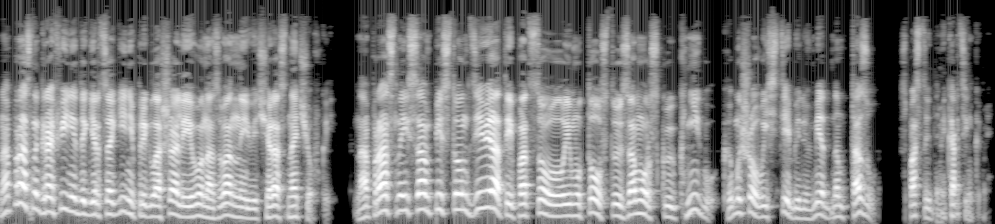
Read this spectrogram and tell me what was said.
Напрасно графини да герцогини приглашали его на званные вечера с ночевкой. Напрасно и сам Пистон Девятый подсовывал ему толстую заморскую книгу «Камышовый стебель в медном тазу» с постыдными картинками.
